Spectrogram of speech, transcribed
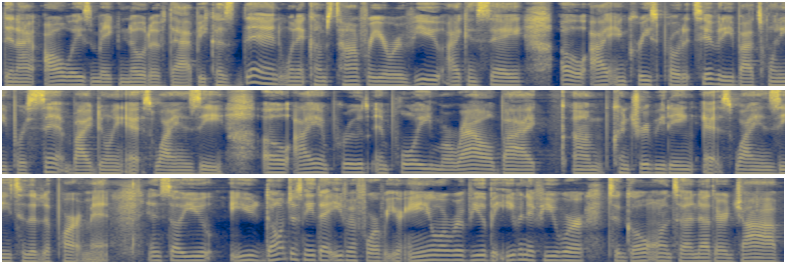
then I always make note of that because then when it comes time for your review, I can say, oh, I increased productivity by 20% by doing X, Y, and Z. Oh, I improved employee morale by um, contributing X, Y, and Z to the department. And so you you don't just need that even for your annual review, but even if you were to go on to another job,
